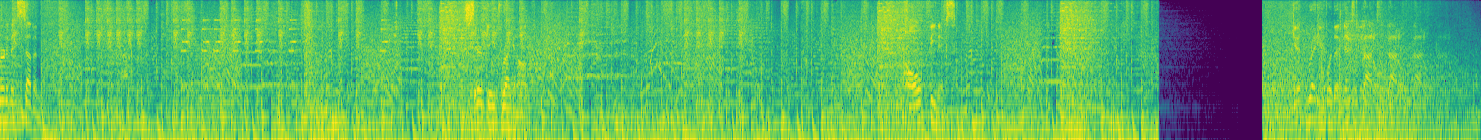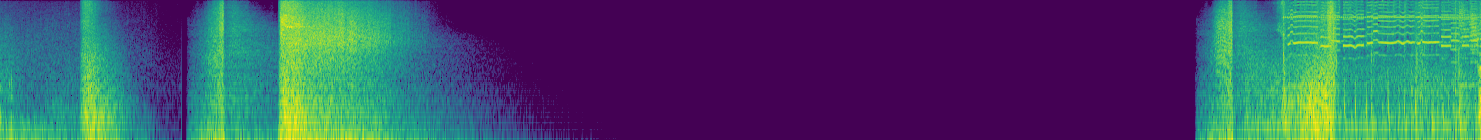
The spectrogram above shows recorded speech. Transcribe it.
Tournament 7. Sergei Dragunov. Paul Phoenix. Get ready for the next battle. Battle.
